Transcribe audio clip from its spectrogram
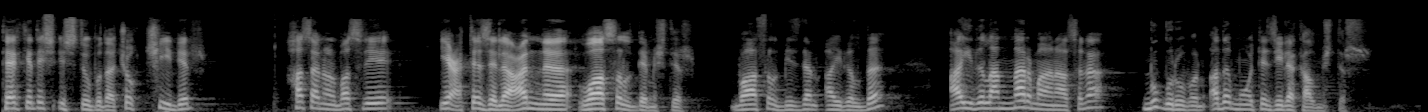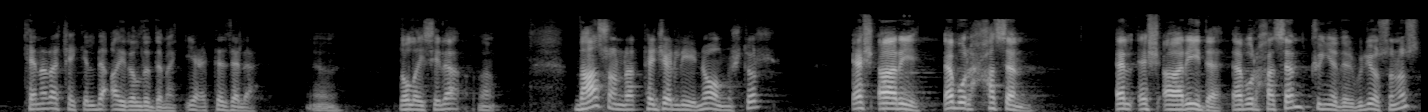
Terk ediş üslubu da çok çiğdir. Hasan-ül Basri i'tezele anne vasıl demiştir. Vasıl bizden ayrıldı. Ayrılanlar manasına bu grubun adı Mu'tezile kalmıştır. Kenara çekildi, ayrıldı demek. İ'tezele. Dolayısıyla daha sonra tecelli ne olmuştur? Eş'ari, Ebul Hasan El-Eş'ari de Ebul Hasan künyedir biliyorsunuz.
